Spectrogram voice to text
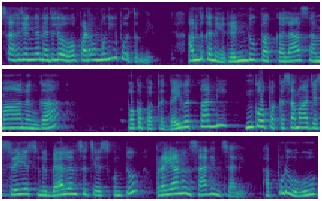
సహజంగా నదిలో పడవ మునిగిపోతుంది. అందుకని రెండు పక్కల సమానంగా ఒక పక్క దైవత్వాన్ని ఇంకో పక్క సమాజ శ్రేయస్సును బ్యాలెన్స్ చేసుకుంటూ ప్రయాణం సాగించాలి. అప్పుడు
